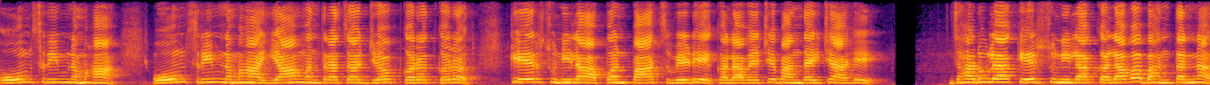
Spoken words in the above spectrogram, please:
ओम श्रीम नमहा ओम श्रीम नमहा या मंत्राचा जप करत करत केर सुनीला आपण पाच वेढे कलाव्याचे बांधायचे आहे. झाडूला केरसुनीला कलावा बांधताना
